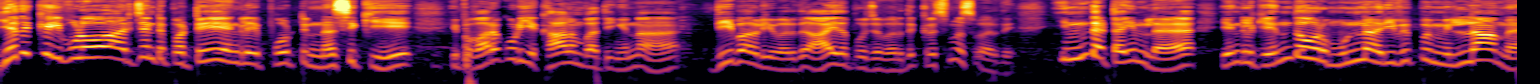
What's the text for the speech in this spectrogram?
எதுக்கு இவ்வளோ அர்ஜென்ட் பட்டு எங்களை போட்டு நசுக்கி இப்போ வரக்கூடிய காலம் பார்த்தீங்கன்னா தீபாவளி வருது ஆயுத பூஜை வருது கிறிஸ்மஸ் வருது. இந்த டைம்ல எங்களுக்கு எந்த ஒரு முன் அறிவிப்பும் இல்லாம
